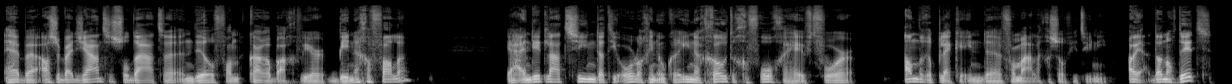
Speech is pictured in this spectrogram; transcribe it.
hebben Azerbeidzjaanse soldaten een deel van Karabach weer binnengevallen. Ja, en dit laat zien dat die oorlog in Oekraïne grote gevolgen heeft voor andere plekken in de voormalige Sovjet-Unie. Oh ja, dan nog dit.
